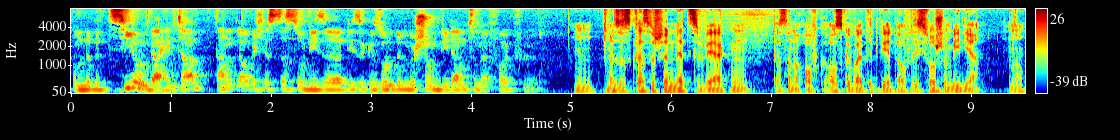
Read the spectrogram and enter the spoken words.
um eine Beziehung dahinter, dann glaube ich, ist das so diese, diese gesunde Mischung, die dann zum Erfolg führt. Hm. Also das klassische Netzwerken, das dann auch auf, ausgeweitet wird auf die Social Media. Ne?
